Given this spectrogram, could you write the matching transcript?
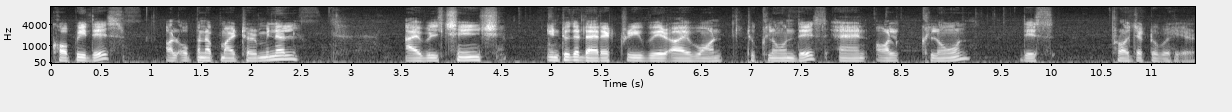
copy this. I'll open up my terminal. I will change into the directory where I want to clone this and I'll clone this project over here.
